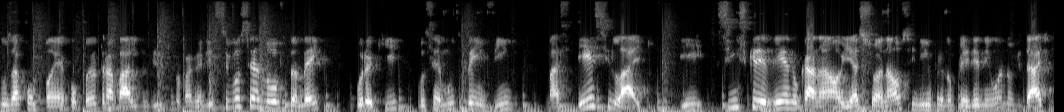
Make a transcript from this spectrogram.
nos acompanha, acompanha o trabalho do vídeo de propagandista, se você é novo também por aqui, você é muito bem-vindo. Mas esse like e se inscrever no canal e acionar o sininho para não perder nenhuma novidade,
